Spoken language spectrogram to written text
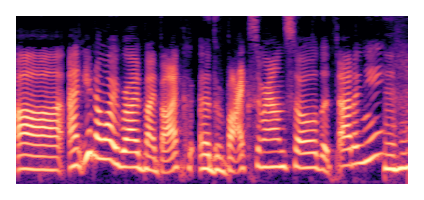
Uh, and you know, I ride my bike, uh, the bikes around Seoul, the Ttareungyi. Mm-hmm.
